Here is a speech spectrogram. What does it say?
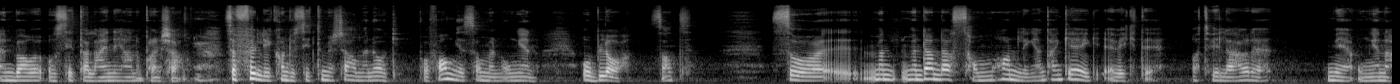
enn bare å sitte alene gjerne på en skjerm. Ja. Selvfølgelig kan du sitte med skjermen òg på fanget sammen med ungen og bla. sant? Så, men, men, den der samhandlingen tenker jeg er viktig. At vi lærer det med ungene.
